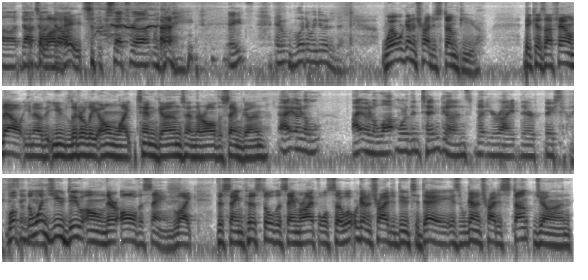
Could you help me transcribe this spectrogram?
Uh, dot, That's a dot, lot of eights. etc. with eight, eights. And what are we doing today? Well, we're going to try to stump you because I found out, you know, that you literally own like 10 guns and they're all the same gun. I own a, I own a lot more than ten guns, but you're right, they're basically the Well, the gun. ones you do own, they're all the same, like the same pistol, the same rifle. So, what we're going to try to do today is we're going to try to stump John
